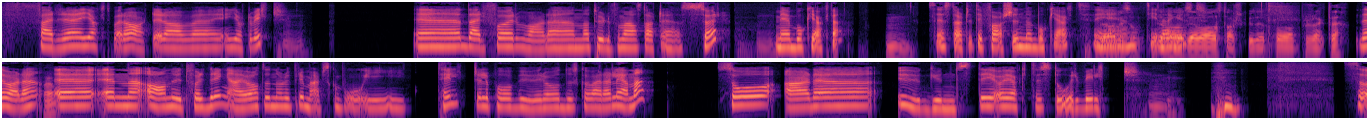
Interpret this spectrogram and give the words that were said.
færre jaktbare arter av hjort hjortevilt. vilt. Mm. derfor var det naturlig for meg å starte sør, Mhm. med bukkjakta. Mm. Så jeg startet i Farsund med bukkjakt i var, liksom, det, tidlig var, august. det var startskuddet på prosjektet. Det var det. Ja. Eh, en annen utfordring er jo at når du primært skal bo i telt eller på buer og du skal være alene, så er det ugunstig å jakte storvilt. Mm. så,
